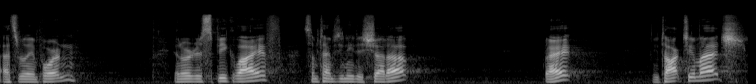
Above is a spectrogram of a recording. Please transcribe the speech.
that's really important. In order to speak life sometimes you need to shut up right? You talk too much.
